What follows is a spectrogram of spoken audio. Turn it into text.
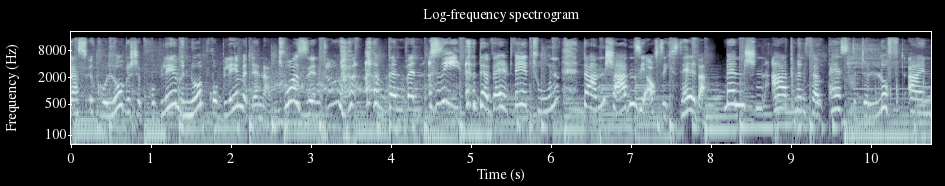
dass ökologische Probleme nur Probleme der Natur sind. Denn wenn sie der Welt wehtun, dann schaden sie auch sich selber. Menschen atmen verpestete Luft ein,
